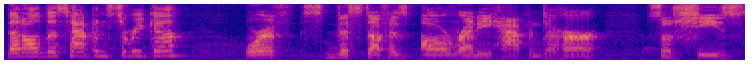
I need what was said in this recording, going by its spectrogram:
that all this happens to Rika, or if this stuff has already happened to her, so she's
